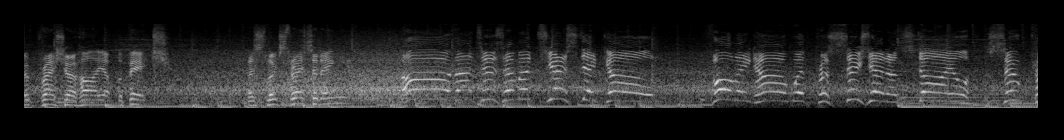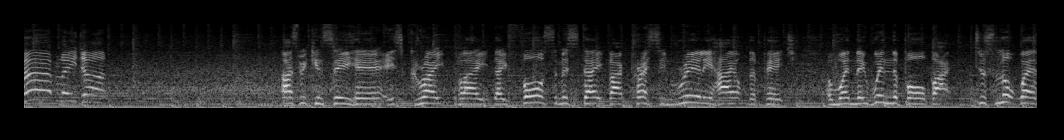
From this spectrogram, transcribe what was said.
Good pressure high up the pitch. This looks threatening. Oh, that is a majestic goal! Volleyed home with precision and style. Superbly done. As we can see here, it's great play. They force a mistake by pressing really high up the pitch. And when they win the ball back, just look where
